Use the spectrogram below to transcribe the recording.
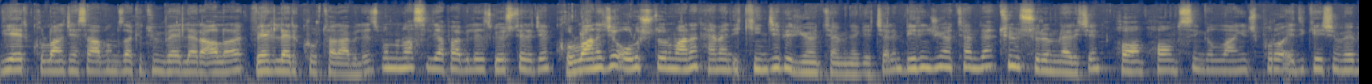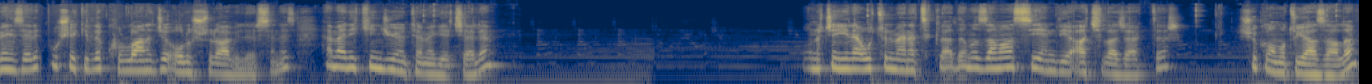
diğer kullanıcı hesabımızdaki tüm verileri alarak verileri kurtarabiliriz. Bunu nasıl yapabiliriz göstereceğim. Kullanıcı oluşturmanın hemen ikinci bir yöntemine geçelim. Birinci yöntemde tüm sürümler için Home, Home Single Language, Pro Education ve benzeri bu şekilde kullanıcı oluşturabilirsiniz. Hemen ikinci yönteme geçelim. Bunun için yine Utülmen'e tıkladığımız zaman CMD açılacaktır. Şu komutu yazalım.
